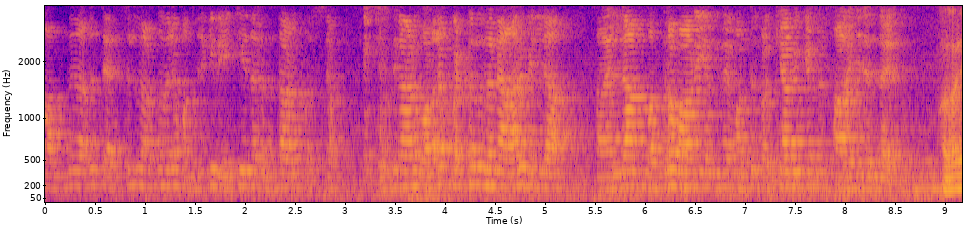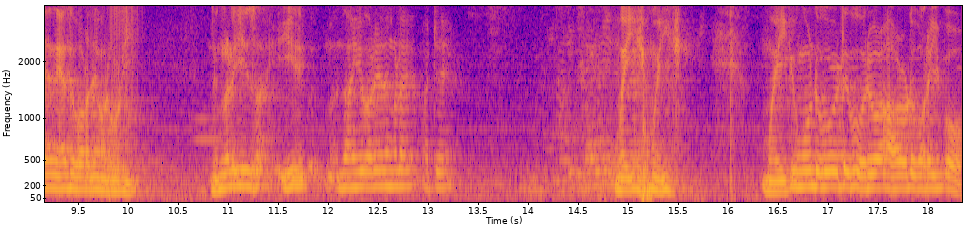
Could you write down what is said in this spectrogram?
വന്ന് തെരച്ചിൽ നടന്നവരെ മന്ത്രിക്ക് വെയിറ്റ് ചെയ്താൽ എന്താണ് പ്രശ്നം? എന്തിനാണ് വളരെ പെട്ടെന്ന് തന്നെ ആരുമില്ല എല്ലാം ഭദ്രമാണ് എന്ന് മന്ത്രി പ്രഖ്യാപിക്കേണ്ട സാഹചര്യം എന്തായിരുന്നു? അതായത് നേരത്തെ പറഞ്ഞ മറുപടി. നിങ്ങൾ ഈ ഈ എന്താ ഈ പറയുക നിങ്ങളുടെ മറ്റേ? Mike mike. മൈക്കും കൊണ്ട് പോയിട്ട് ഓരോ ആളോട് പറയുമ്പോൾ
